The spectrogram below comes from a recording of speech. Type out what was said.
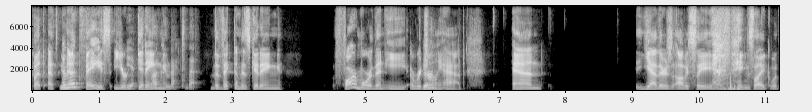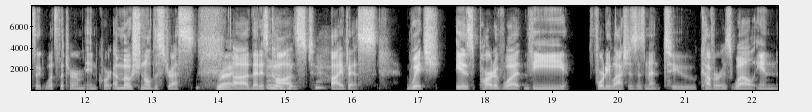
but at, at base you're yeah, getting the victim is getting far more than he originally yeah. had. And yeah, there's obviously things like what's it? What's the term in court? Emotional distress, right? Uh, that is caused by this, which is part of what the 40 lashes is meant to cover as well in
